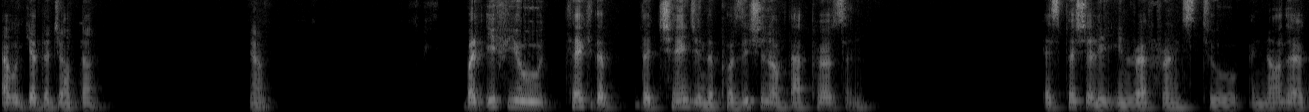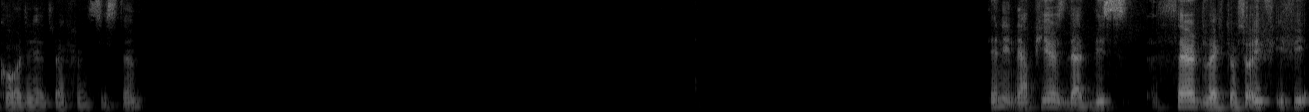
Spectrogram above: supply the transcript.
That would get the job done. Yeah. But if you take the, the change in the position of that person, especially in reference to another coordinate reference system, then it appears that this third vector, so if, if we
